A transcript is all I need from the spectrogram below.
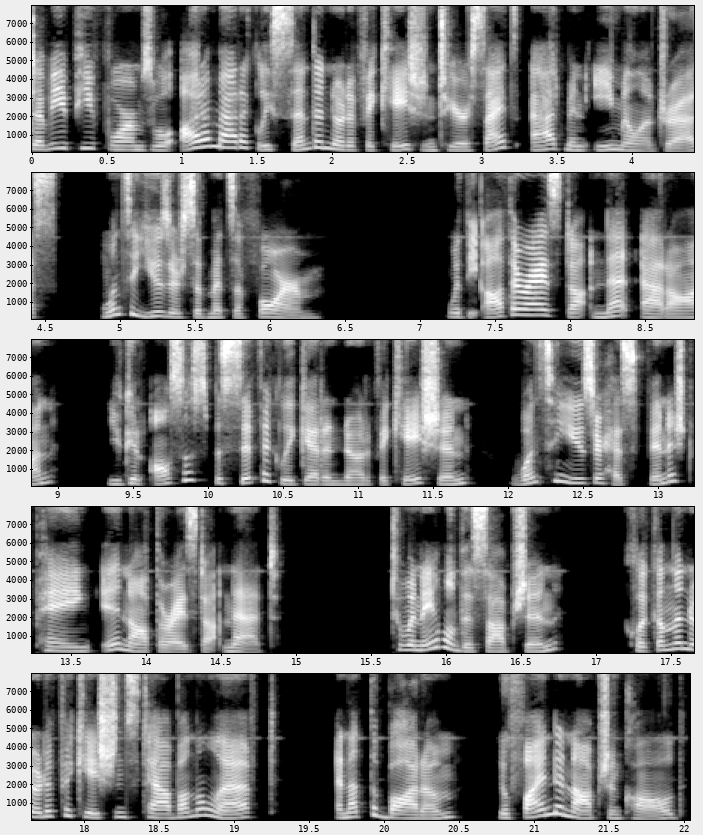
WP Forms will automatically send a notification to your site's admin email address once a user submits a form. With the Authorize.net add on, you can also specifically get a notification once a user has finished paying in Authorize.net. To enable this option, click on the Notifications tab on the left, and at the bottom, you'll find an option called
